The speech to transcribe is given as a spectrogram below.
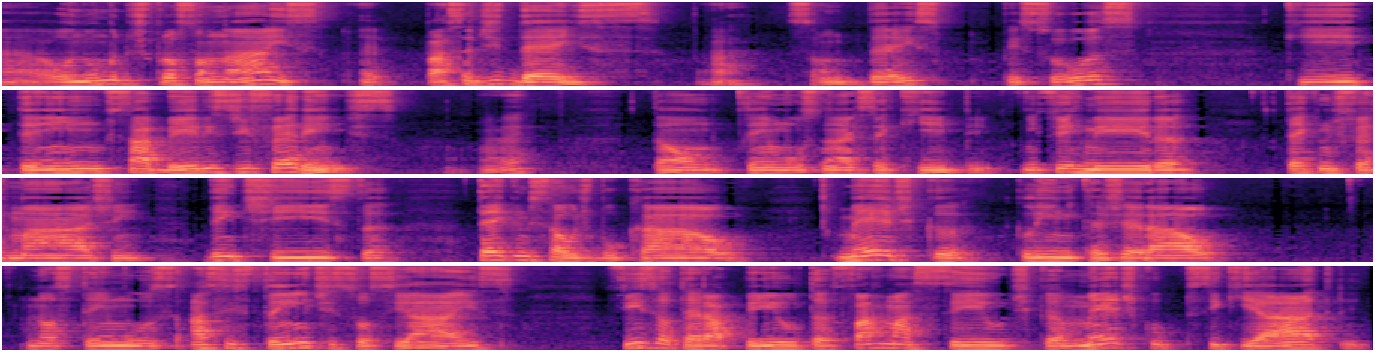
uh, o número de profissionais é, passa de 10. Tá? São 10 pessoas que têm saberes diferentes. Né? Então, temos nessa equipe enfermeira, técnico de enfermagem, dentista, técnico de saúde bucal, médica clínica geral, nós temos assistentes sociais, fisioterapeuta, farmacêutica, médico psiquiátrico,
